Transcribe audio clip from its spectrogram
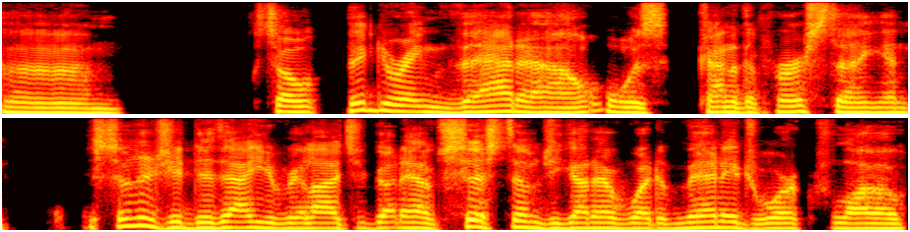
Um, so figuring that out was kind of the first thing. And as soon as you do that, you realize you've got to have systems, You've got to have a way to manage workflow.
